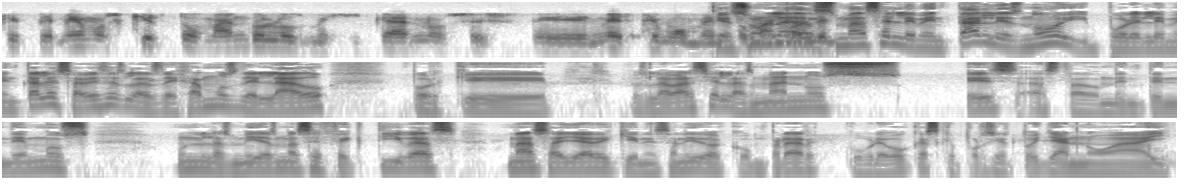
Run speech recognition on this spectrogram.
que tenemos que ir tomando los mexicanos este, en este momento. Que son las más elementales, ¿no? Y por elementales a veces las dejamos de lado porque pues lavarse las manos es hasta donde entendemos una de las medidas más efectivas, más allá de quienes han ido a comprar cubrebocas, que por cierto ya no hay,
